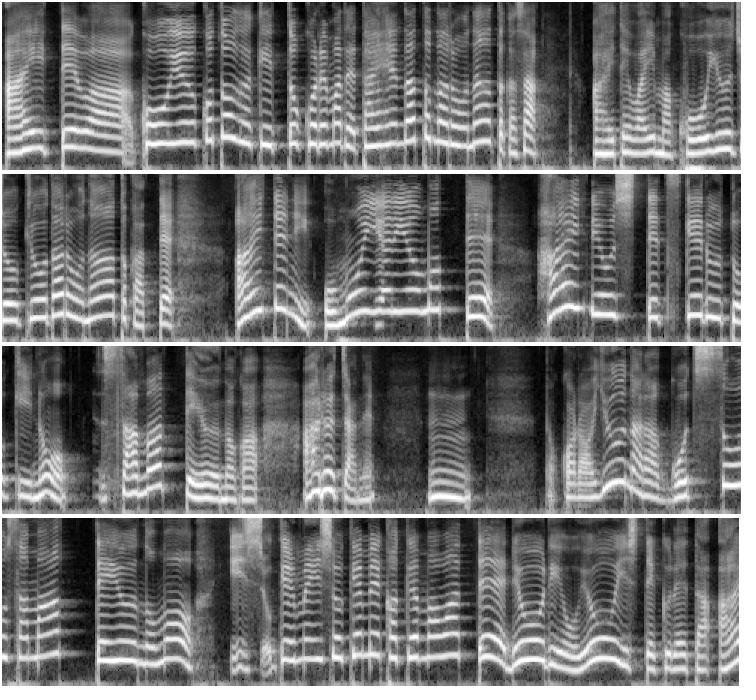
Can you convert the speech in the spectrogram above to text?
相手はこういうことがきっとこれまで大変だっただろうなとかさ相手は今こういう状況だろうなとかって相手に思いやりを持って配慮してつける時の様っていうのがあるじゃね。うん。だから言うならごちそうさまっていうのも一生懸命一生懸命駆け回って料理を用意してくれた相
